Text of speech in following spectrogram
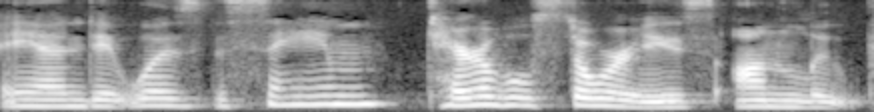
And it was the same terrible stories on loop.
